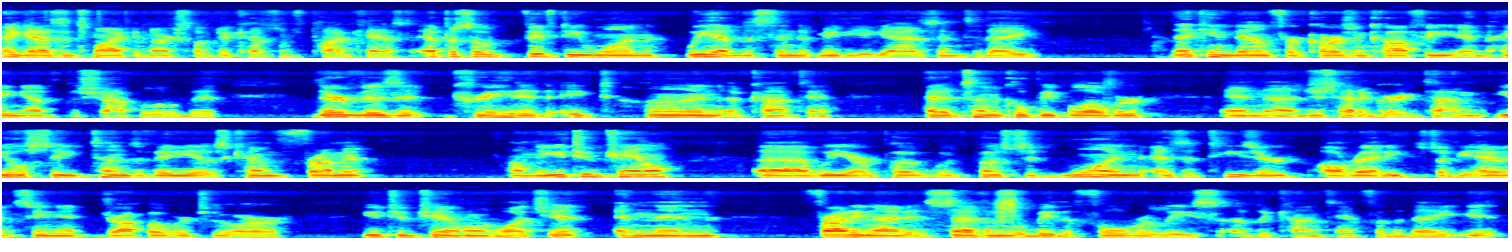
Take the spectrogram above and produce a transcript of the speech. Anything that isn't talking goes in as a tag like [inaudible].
Hey guys, it's Mike at Narcoleptic Customs Podcast, episode 51. We have the Send It Media guys in today. They came down for cars and coffee and hang out at the shop a little bit. Their visit created a ton of content, had a ton of cool people over, and uh, just had a great time. You'll see tons of videos come from it on the YouTube channel. Uh, we are po- we've posted one as a teaser already, so if you haven't seen it, drop over to our YouTube channel and watch it, and then Friday night at seven will be the full release of the content for the day. It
